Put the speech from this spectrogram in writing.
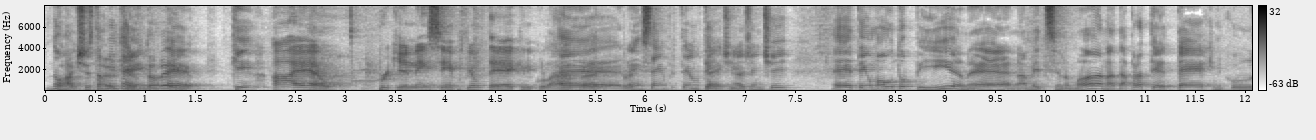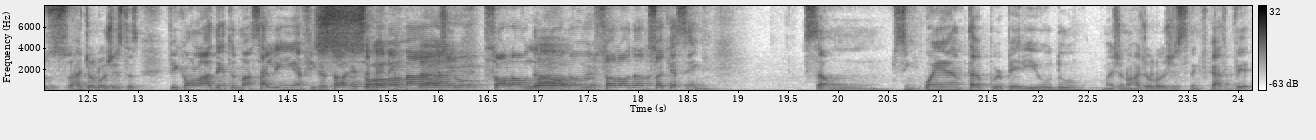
Não, raio-x também raio-x tem. também. É, que Ah, é. Porque nem sempre tem um técnico lá é, pra, pra- nem sempre tem um Entendi. técnico. A gente é, tem uma utopia, né? Na medicina humana, dá pra ter técnicos, radiologistas ficam lá dentro de uma salinha, fica só, Só recebendo imagem, dando só laudando, laudo, né? só laudando. Só que assim, são 50 por período. Imagina um radiologista tem que ficar ver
